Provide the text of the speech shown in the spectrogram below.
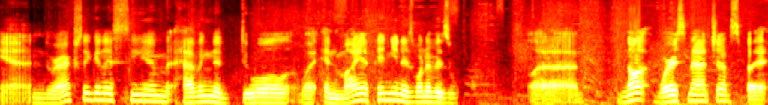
Yeah, and we're actually gonna see him having to duel what, in my opinion, is one of his uh, not worst matchups, but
